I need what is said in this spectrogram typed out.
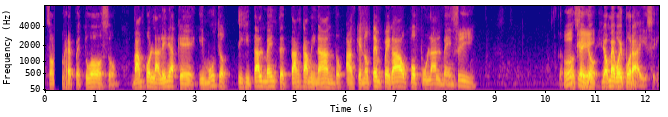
son respetuosos, van por la línea que, y muchos digitalmente están caminando, aunque no estén pegados popularmente. Sí. Entonces yo, yo me voy por ahí, sí.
